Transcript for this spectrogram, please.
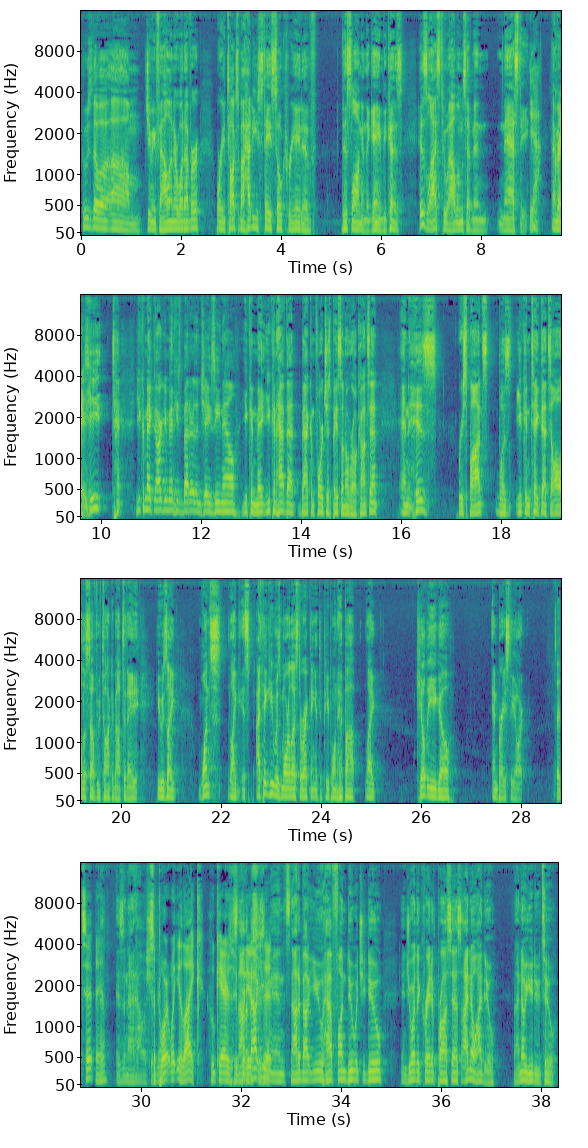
who's the um, Jimmy Fallon or whatever, where he talks about how do you stay so creative this long in the game because his last two albums have been nasty. Yeah, I crazy. mean he. You can make the argument he's better than Jay Z now. You can make you can have that back and forth just based on overall content. And his response was, you can take that to all the stuff we've talked about today. He was like, once like it's, I think he was more or less directing it to people in hip hop, like kill the ego, embrace the art. that's it, man. Isn't that how it should go? Support what you like. Who cares It's who not about produces you, it? man. It's not about you. Have fun, do what you do, enjoy the creative process. I know I do, and I know you do too.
